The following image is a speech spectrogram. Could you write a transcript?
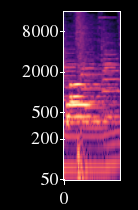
Bye.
